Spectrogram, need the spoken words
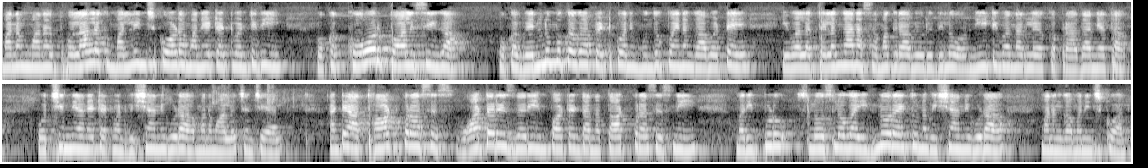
మనం మన పొలాలకు మళ్ళించుకోవడం అనేటటువంటిది ఒక కోర్ పాలసీగా ఒక వెన్నుముకగా పెట్టుకొని ముందుకు పోయినాం కాబట్టే ఇవాళ తెలంగాణ సమగ్ర అభివృద్ధిలో నీటి వనరుల యొక్క ప్రాధాన్యత వచ్చింది అనేటటువంటి విషయాన్ని కూడా మనం ఆలోచన చేయాలి. అంటే ఆ thought process water is very important అన్న థాట్ ప్రాసెస్ని మరి ఇప్పుడు స్లో స్లోగా ఇగ్నోర్ అవుతున్న విషయాన్ని కూడా మనం గమనించుకోవాలి.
